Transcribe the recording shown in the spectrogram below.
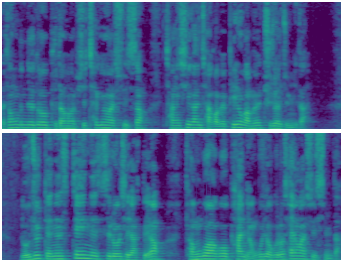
여성분들도 부담 없이 착용할 수 있어 장시간 작업의 피로감을 줄여줍니다. 노즐 때는 스테인레스로 제작되어 견고하고 반영구적으로 사용할 수 있습니다.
